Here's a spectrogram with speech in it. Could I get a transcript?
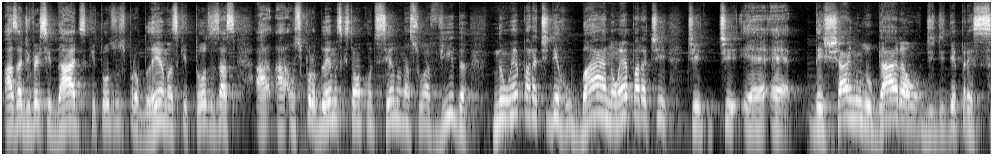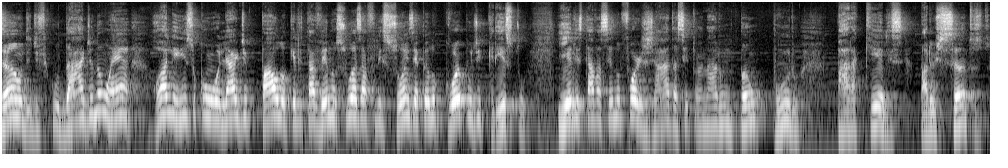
as adversidades, que todos os problemas, que todos as, a, a, os problemas que estão acontecendo na sua vida, não é para te derrubar, não é para te, te, te é, é, deixar num lugar de, de, depressão, de dificuldade, não é. Olhe isso com o olhar de Paulo, que ele está vendo suas aflições, é pelo corpo de Cristo. E ele estava sendo forjado a se tornar um pão puro para aqueles, para os santos,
